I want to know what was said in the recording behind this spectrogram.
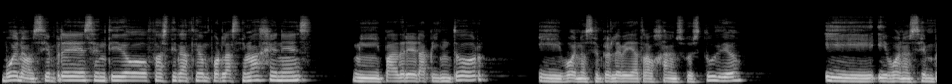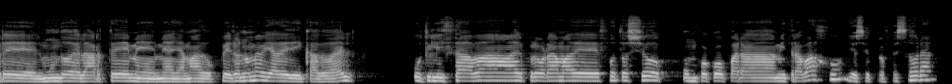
Bueno, siempre he sentido fascinación por las imágenes mi padre era pintor y bueno, siempre le veía trabajar en su estudio y, bueno, siempre el mundo del arte me, ha llamado, pero no me había dedicado a él. Utilizaba el programa de Photoshop un poco para mi trabajo, yo soy profesora,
